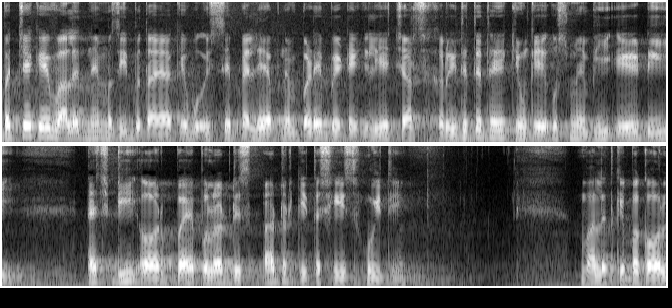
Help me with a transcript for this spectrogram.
بچے کے والد نے مزید بتایا کہ وہ اس سے پہلے اپنے بڑے بیٹے کے لیے چرس خریدتے تھے، کیونکہ اس میں بھی اے ڈی ایچ ڈی اور بائی پولر ڈس آرڈر کی تشخیص ہوئی تھی۔ والد کے بقول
